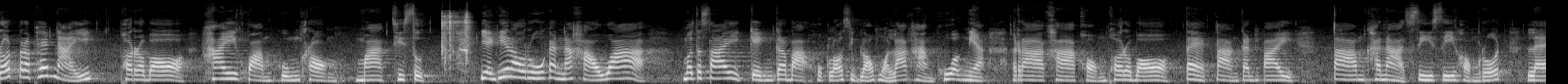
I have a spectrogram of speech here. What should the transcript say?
รถประเภทไหน พรบให้ความคุ้มครองมากที่สุด อย่างที่เรารู้กันนะคะว่ามอเตอร์ไซค์เก๋งกระบะ6ล้อ10ล้อหัวลากห่างพ่วงเนี่ยราคาของพรบแตกต่างกันไปตามขนาด CC ของรถ และ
